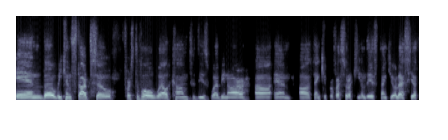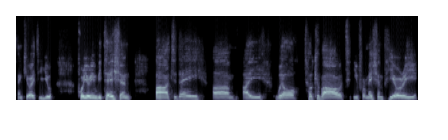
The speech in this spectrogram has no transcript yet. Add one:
And uh, we can start. So first of all, welcome to this webinar. Uh, and uh, thank you, Professor Akyildiz. Thank you, Alessia. Thank you, ITU, for your invitation. Uh, today, um, I will talk about information theory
